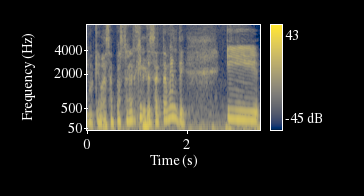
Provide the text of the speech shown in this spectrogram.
Porque vas a pastorear gente, exactamente. Y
